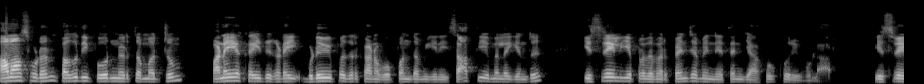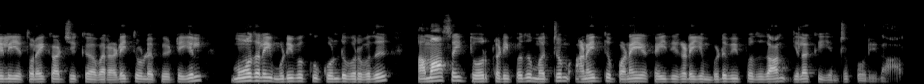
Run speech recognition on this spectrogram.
ஹமாஸுடன் பகுதி போர் நிறுத்தம் மற்றும் பணைய கைதுகளை விடுவிப்பதற்கான ஒப்பந்தம் இனி சாத்தியமில்லை என்று இஸ்ரேலிய பிரதமர் பெஞ்சமின் நெத்தன்யாகு கூறியுள்ளார். இஸ்ரேலிய தொலைக்காட்சிக்கு அவர் அடைத்துள்ள பேட்டியில் மோதலை முடிவுக்கு கொண்டு வருவது ஹமாஸை தோற்கடிப்பது மற்றும் அனைத்து பணைய கைதிகளையும் விடுவிப்பதுதான் இலக்கு என்று கூறினார்.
